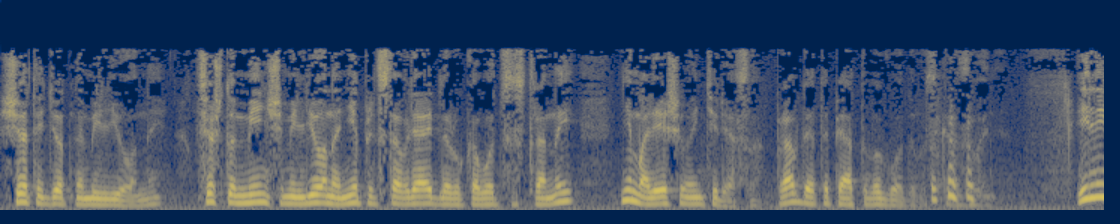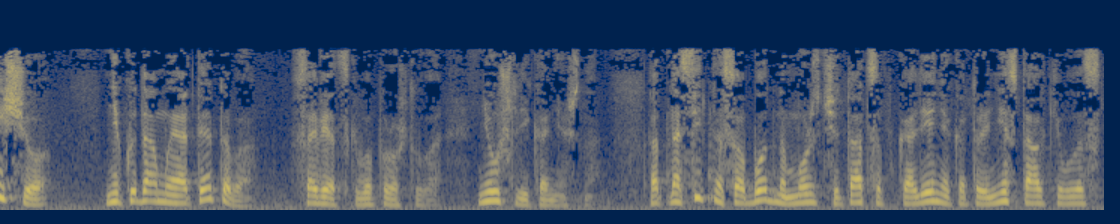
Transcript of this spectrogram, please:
Счет идет на миллионы. Все, что меньше миллиона, не представляет для руководства страны ни малейшего интереса. Правда, это пятого года высказывание. Или еще, никуда мы от этого, советского прошлого, не ушли, конечно. Относительно свободно может считаться поколение, которое не сталкивалось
